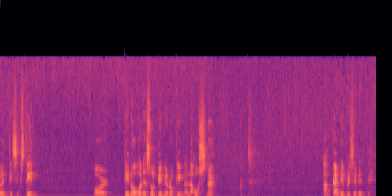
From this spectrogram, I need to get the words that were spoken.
2016 or tinuod na sulti ni Roque nga laos na ang kanhi presidente.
